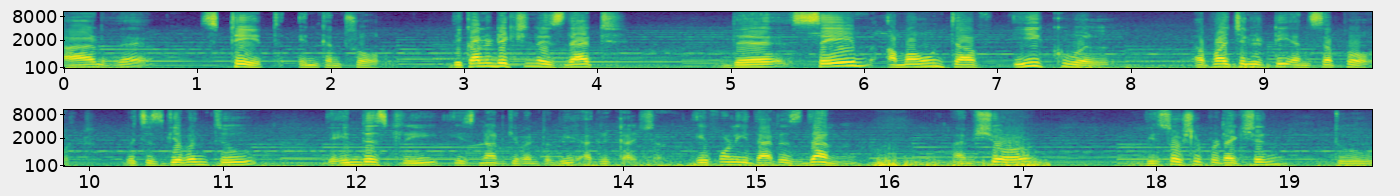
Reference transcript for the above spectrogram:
or the state in control. The contradiction is that the same amount of equal opportunity and support which is given to the industry is not given to the agriculture. If only that is done, I am sure the social protection to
